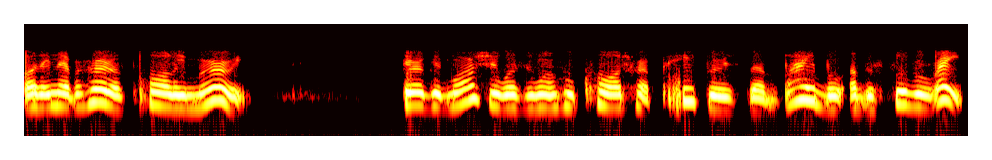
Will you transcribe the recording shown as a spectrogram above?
or they never heard of Pauli Murray. Thurgood Marshall was the one who called her papers the Bible of the civil rights.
